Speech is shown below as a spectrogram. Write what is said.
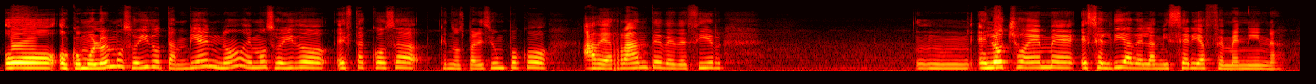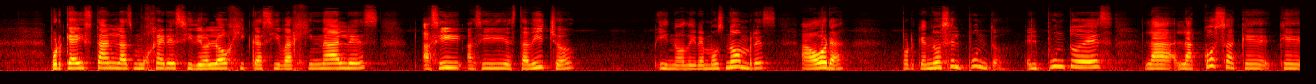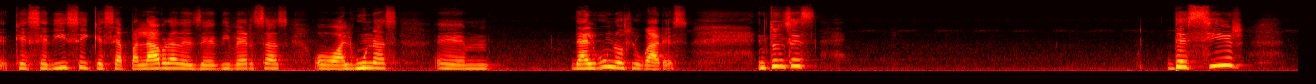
O, o, como lo hemos oído también, ¿no? Hemos oído esta cosa que nos pareció un poco aberrante de decir mm, el 8M es el día de la miseria femenina, porque ahí están las mujeres ideológicas y vaginales, así, así está dicho, y no diremos nombres ahora, porque no es el punto. El punto es la, cosa que, se dice y que se apalabra desde diversas o algunas, em, de algunos lugares. Entonces, decir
